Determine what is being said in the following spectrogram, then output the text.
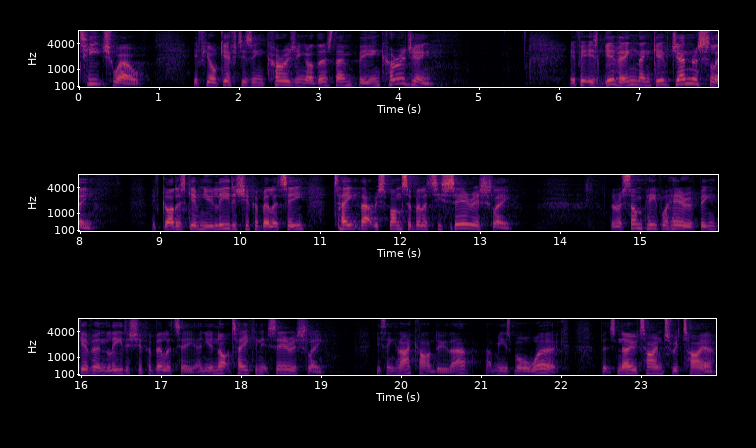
teach well. If your gift is encouraging others, then be encouraging. If it is giving, then give generously. If God has given you leadership ability, take that responsibility seriously. There are some people here who've been given leadership ability and you're not taking it seriously. You're thinking, I can't do that. That means more work. But it's no time to retire.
